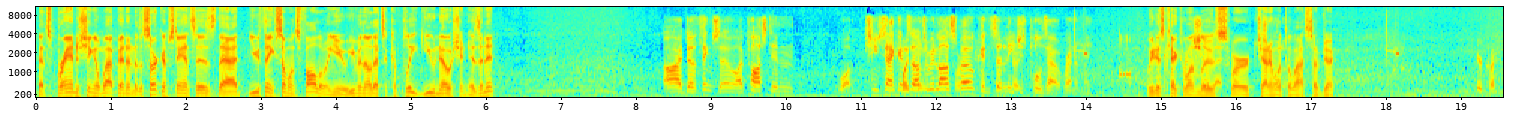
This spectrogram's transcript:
that's brandishing a weapon under the circumstances that you think someone's following you, even though that's a complete you notion, isn't it? I don't think so. I passed him, what, two seconds Fourteen, after we last spoke and suddenly he just pulls out randomly. We just kicked one sure loose. We're chatting with the last subject. Your question.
